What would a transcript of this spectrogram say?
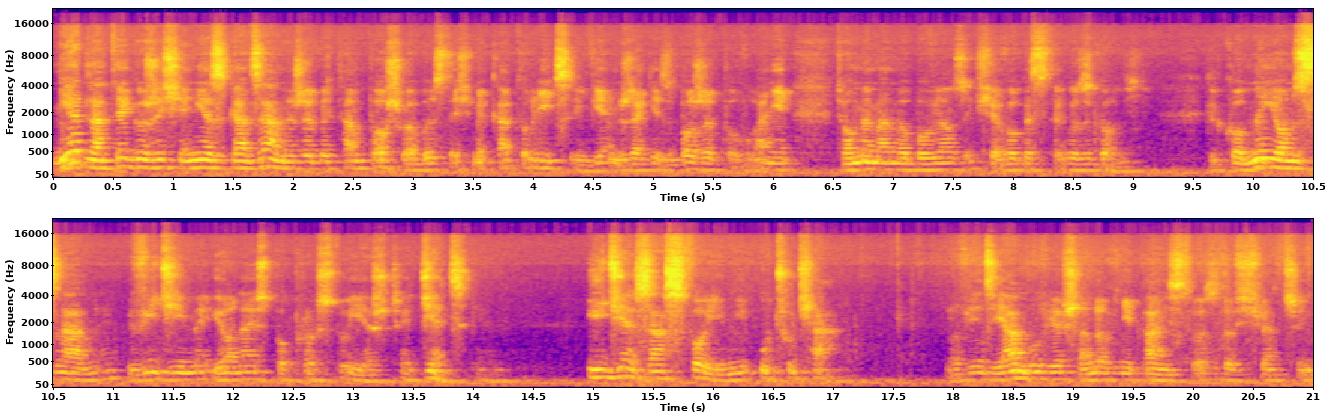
Nie dlatego, że się nie zgadzamy, żeby tam poszła, bo jesteśmy katolicy i wiem, że jak jest Boże powołanie, to my mamy obowiązek się wobec tego zgodzić. Tylko my ją znamy, widzimy i ona jest po prostu jeszcze dzieckiem. Idzie za swoimi uczuciami. No więc ja mówię, Szanowni Państwo, z doświadczeń,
